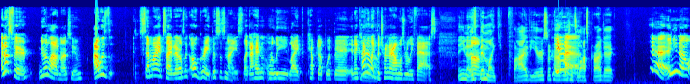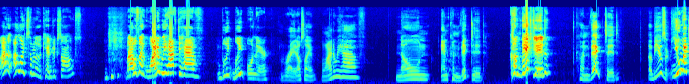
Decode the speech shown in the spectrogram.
And that's fair. You're allowed not to. I was semi excited. I was like, "Oh, great, this is nice." Like I hadn't really like kept up with it, and it kind of Yeah. like the turnaround was really fast. And, you know, it's Um, been like five years or however yeah. since the last project. Yeah, and you know, I I like some of the Kendrick songs, but I was like, why do we have to have bleep bleep on there? Right. I was like, why do we have known and convicted, Convicted. convicted abusers? You went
